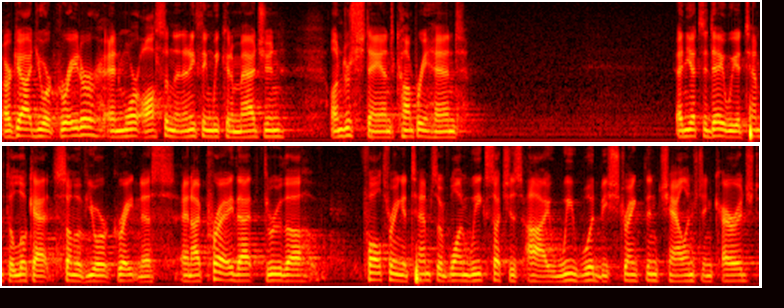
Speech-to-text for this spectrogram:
Our God, you are greater and more awesome than anything we can imagine, understand, comprehend. And yet today we attempt to look at some of your greatness. And I pray that through the faltering attempts of one weak, such as I, we would be strengthened, challenged, encouraged,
